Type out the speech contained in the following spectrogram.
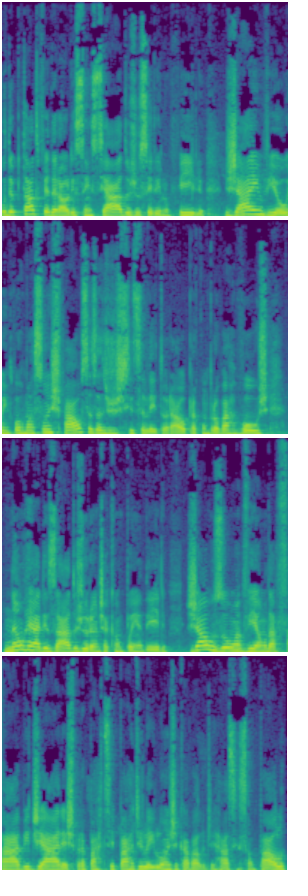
o deputado federal licenciado Juscelino Filho já enviou informações falsas à Justiça Eleitoral para comprovar voos não realizados durante a campanha dele, já usou um avião da FAB diárias para participar de leilões de cavalo de raça em São Paulo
